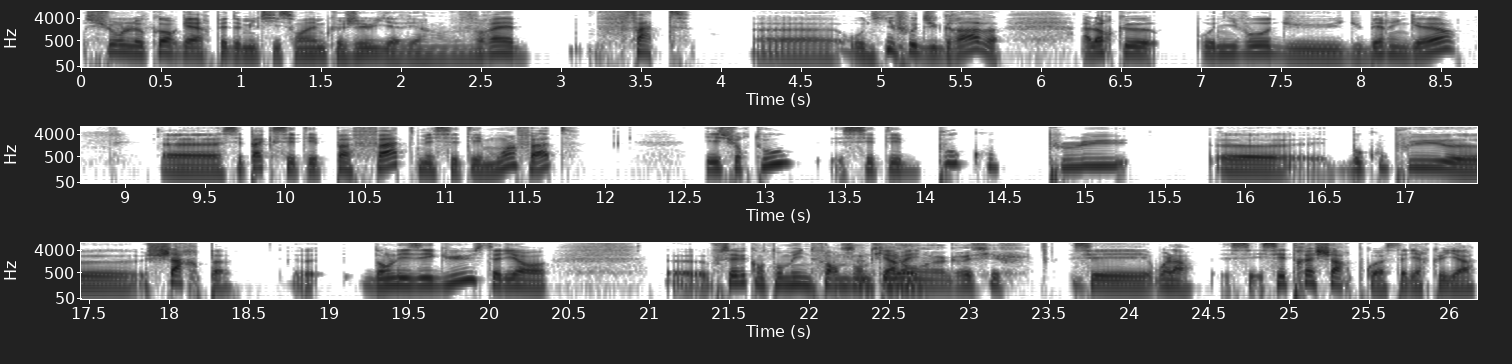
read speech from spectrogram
sur le Korg ARP 2600M que j'ai eu, il y avait un vrai fat euh, au niveau du grave, alors que au niveau du, du Behringer, euh, c'est pas que c'était pas fat, mais c'était moins fat, et surtout, c'était beaucoup plus, euh, beaucoup plus euh, sharp euh, dans les aigus, c'est-à-dire, euh, vous savez, quand on met une forme d'onde carrée, agressif. c'est voilà, c'est c'est très sharp quoi. C'est-à-dire qu'il y a,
